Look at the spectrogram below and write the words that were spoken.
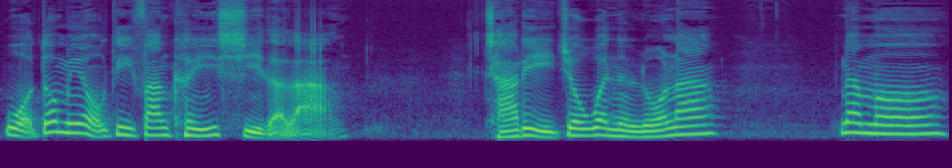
我都没有地方可以洗了啦。”查理就问了罗拉：“那么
